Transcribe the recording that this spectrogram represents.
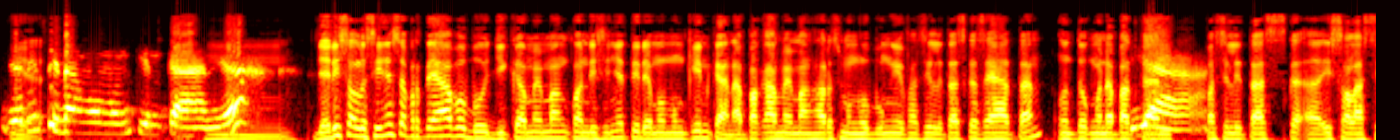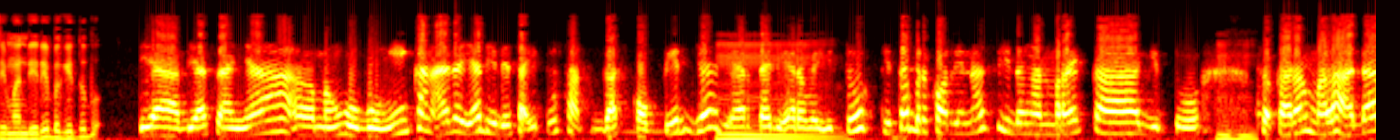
Jadi Iya. tidak memungkinkan ya. Hmm. Jadi solusinya seperti apa Bu jika memang kondisinya tidak memungkinkan? Apakah memang harus menghubungi fasilitas kesehatan untuk mendapatkan Iya. fasilitas ke- eh, isolasi mandiri begitu Bu? Ya biasanya eh, menghubungi kan ada ya di desa itu satgas covid ya di Hmm. RT di RW itu kita berkoordinasi dengan mereka gitu. Mhm. Sekarang malah ada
